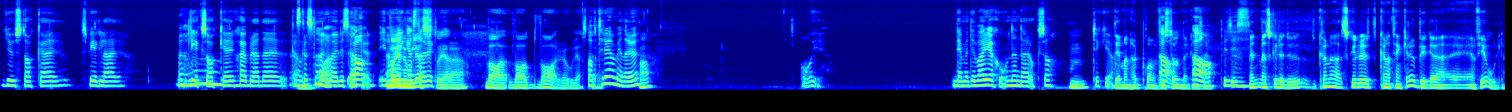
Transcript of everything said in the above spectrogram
ljusstakar, speglar, Jaha. leksaker, skärbrädor. Ganska allt- små saker. Ja, i Ja. Vad är roligast större- att göra? Vad, vad var roligast? Av trä menar du? Ja. Oj. Nej men det är variationen där också, Mm. tycker jag. Det man höll på med för ja, stunden kanske? Ja, precis. Men, men skulle, du kunna, skulle du kunna tänka dig att bygga en fiol?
